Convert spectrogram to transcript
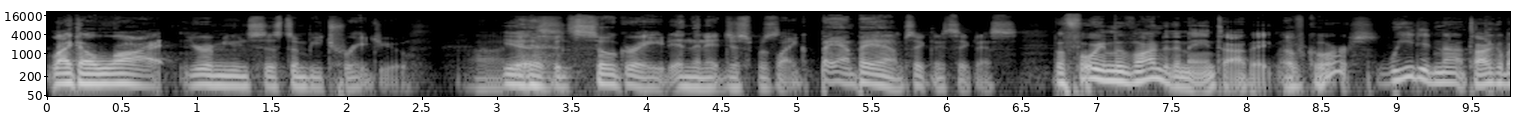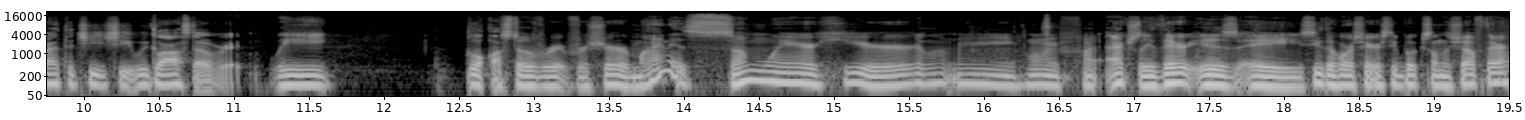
like a lot. Your immune system betrayed you. Uh, It has been so great, and then it just was like bam, bam, sickness, sickness. Before we move on to the main topic, Of course, we did not talk about the cheat sheet. We glossed over it. we glossed over it for sure. Mine is somewhere here. Let me let me find. Actually, there is a see the Horus Heresy books on the shelf there.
